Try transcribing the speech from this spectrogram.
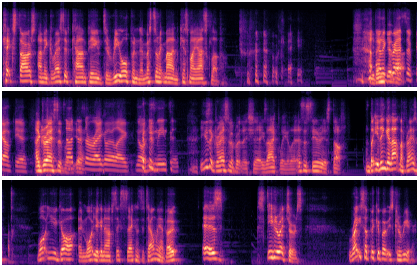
kickstarts an aggressive campaign to reopen the Mr. McMahon Kiss My Ass Club. okay. An aggressive campaign. Aggressively, Not yeah. just a regular, like, no, he means it. He's aggressive about this shit, exactly. Like, this is serious stuff. But you didn't get that, my friends. What you got and what you're going to have 60 seconds to tell me about is Stevie Richards writes a book about his career,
